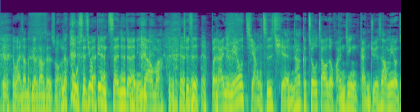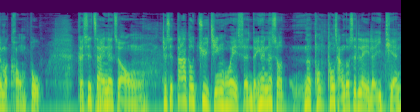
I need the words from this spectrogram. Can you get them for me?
晚上都不要上厕所，那故事就变真的，你知道吗？就是本来你没有讲之前，那个周遭的环境感觉上没有这么恐怖，可是，在那种。就是大家都聚精会神的，因为那时候那通通常都是累了一天，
